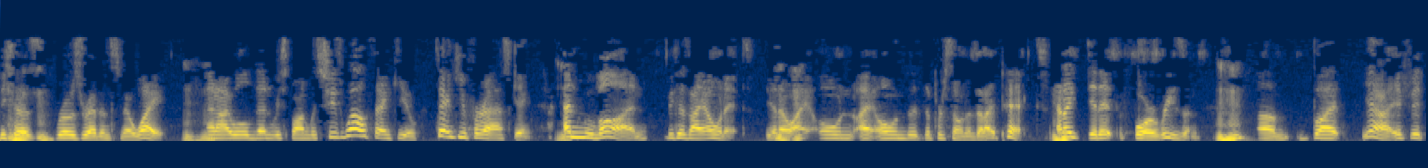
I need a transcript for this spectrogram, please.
because Mhm. Rose Red and Snow White, hmm and I will then respond with, "She's well, thank you, thank you for asking," and move on because I own it. You know, Mhm. I own I own the the persona that I picked, Mm-hmm. and I did it for a reason. hmm Um, but yeah, if it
